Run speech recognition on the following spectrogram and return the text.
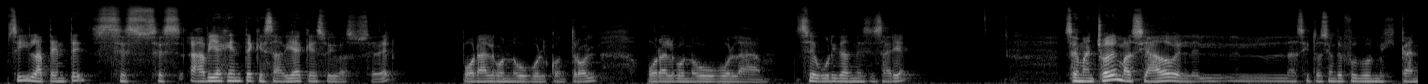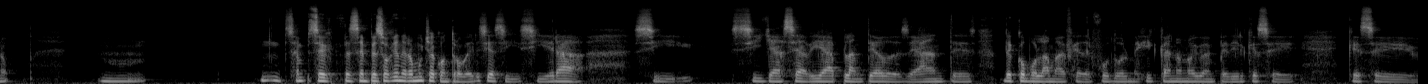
sí, latente, había gente que sabía que eso iba a suceder, por algo no hubo el control, por algo no hubo la seguridad necesaria. Se manchó demasiado la situación del fútbol mexicano. Mm, se, empezó a generar mucha controversia si, si era, si, si ya se había planteado desde antes, de cómo la mafia del fútbol mexicano no iba a impedir que se, que se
